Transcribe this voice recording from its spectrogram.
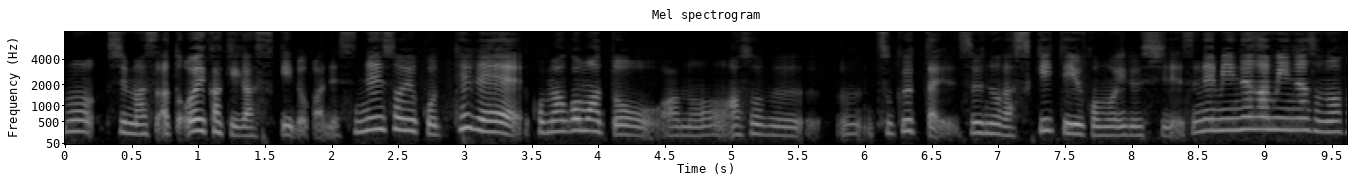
もします。あと、お絵かきが好きとかですね、そういうこう手で細々とあの遊ぶ、うん、作ったりするのが好きっていう子もいるしですね、みんながみんなその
